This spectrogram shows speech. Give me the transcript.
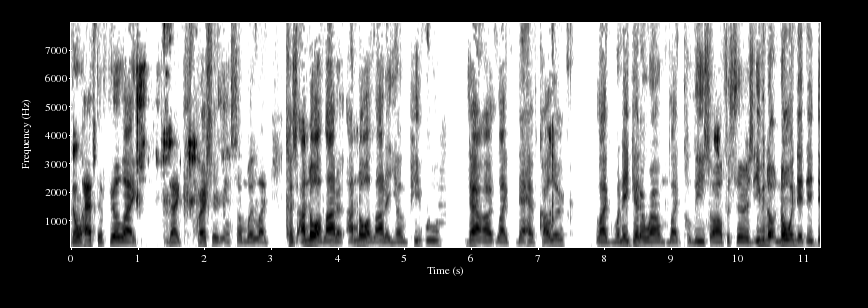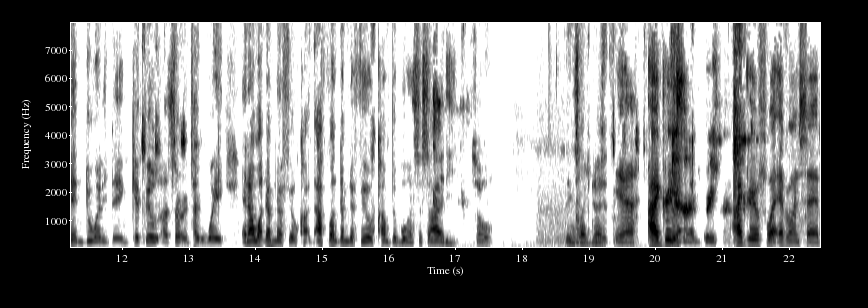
don't have to feel like like pressured in some way. Like, cause I know a lot of I know a lot of young people that are like that have color. Like when they get around like police officers, even though knowing that they didn't do anything, can feel a certain type of way, and I want them to feel. I want them to feel comfortable in society. So things like that. yeah, I agree. Yeah, With, I agree. I agree with what everyone said.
